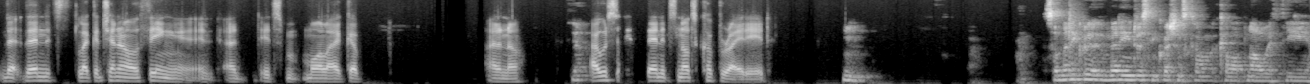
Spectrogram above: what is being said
then it's like a general thing. It's more like a, I don't know. Yeah. I would say then it's not copyrighted. Hmm. So many many interesting questions come come up now with the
